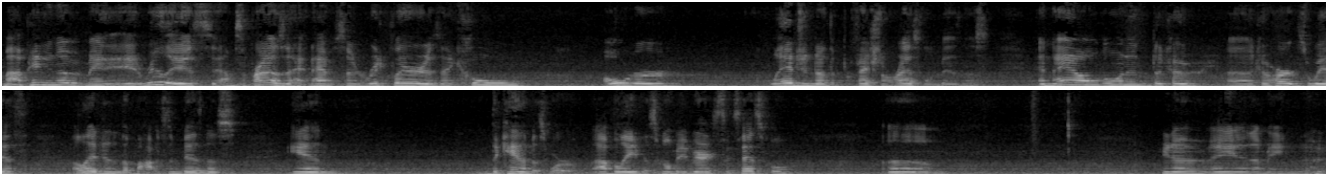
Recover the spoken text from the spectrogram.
my opinion of it, man, it really is. I'm surprised it hadn't happened sooner. Ric Flair is a cool, older legend of the professional wrestling business, and now going into co uh, cohorts with a legend of the boxing business in the cannabis world. I believe it's going to be very successful. Um, you know, and I mean,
